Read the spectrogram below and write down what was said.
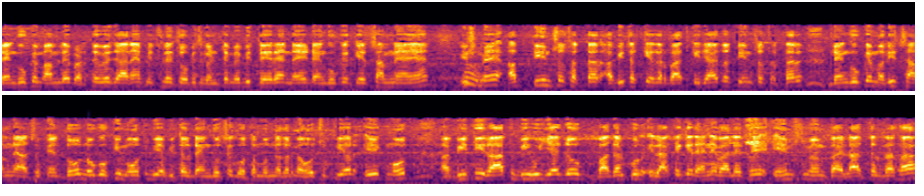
डेंगू के मामले बढ़ते हुए जा रहे हैं। पिछले चौबीस घंटे में भी तेरह नए डेंगू के केस सामने आए हैं। इसमें अब तीन सौ सत्तर अभी तक की अगर बात की जाए तो तीन सौ सत्तर डेंगू के मरीज़ सामने आ चुके हैं। दो लोगों की मौत भी अभी तक डेंगू से गौतम बुद्ध नगर में हो चुकी है और एक मौत बीती रात भी हुई है जो बादलपुर इलाके के रहने वाले थे। एम्स में उनका इलाज चल रहा था।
